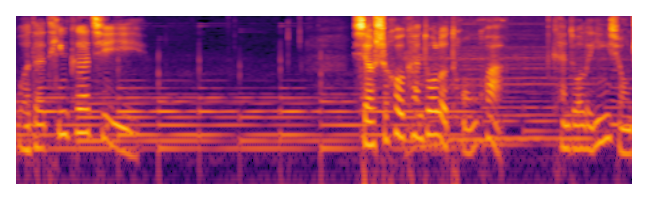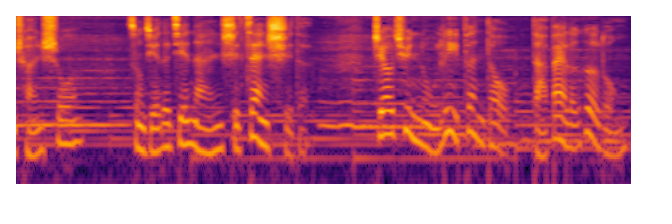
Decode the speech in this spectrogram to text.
我的听歌记忆，小时候看多了童话，看多了英雄传说，总觉得艰难是暂时的，只要去努力奋斗，打败了恶龙。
